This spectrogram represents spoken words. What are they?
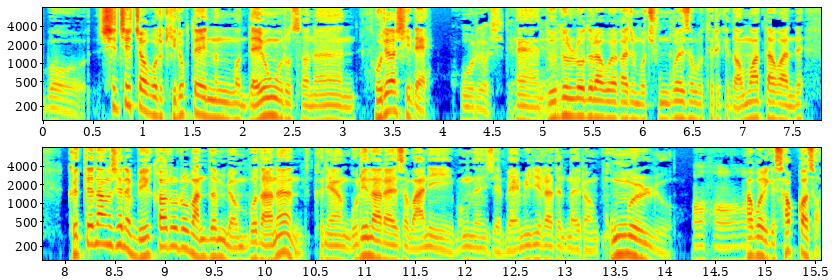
뭐 실질적으로 기록되어 있는 건 내용으로서는 고려 시대, 고려 시대. 예, 누들로드라고 해가지고 뭐 중국에서부터 이렇게 넘어왔다고 하는데 그때 당시에는 밀가루로 만든 면보다는 그냥 우리나라에서 많이 먹는 이제 메밀이라든가 이런 곡물류 어허. 하고 이렇게 섞어서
